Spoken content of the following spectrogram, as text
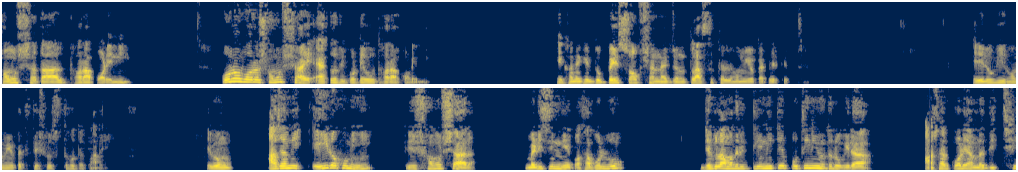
সমস্যা তার ধরা পড়েনি। কোনো বড় সমস্যায় এত রিপোর্টেও ধরা পড়েনি। এখানে কিন্তু বেস্ট অপশন একজন ক্লাসিক্যাল হোমিওপ্যাথির ক্ষেত্রে। এই রোগী হোমিওপ্যাথিতে সুস্থ হতে পারে। এবং আজ আমি এই রকমই কিছু সমস্যার মেডিসিন নিয়ে কথা বলব, যেগুলো আমাদের ক্লিনিকে প্রতিনিয়ত রোগীরা আসার পরে আমরা দিচ্ছি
